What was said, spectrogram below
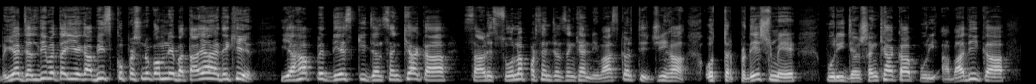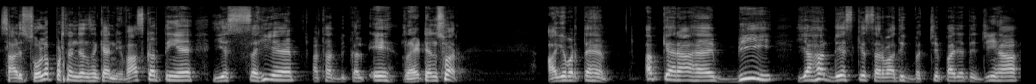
भैया, जल्दी बताइएगा। अभी इसको प्रश्न को हमने बताया है, देखिए, यहाँ पे देश की जनसंख्या का साढ़े सोलह परसेंट जनसंख्या निवास करती है। जी हाँ उत्तर प्रदेश में पूरी जनसंख्या का, पूरी आबादी का साढ़े सोलह परसेंट जनसंख्या निवास करती है। ये सही है, अर्थात विकल्प ए, राइट आंसर। आगे बढ़ते हैं। अब कह रहा है, बी, यहाँ देश के सर्वाधिक बच्चे पाए जाते जी हाँ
